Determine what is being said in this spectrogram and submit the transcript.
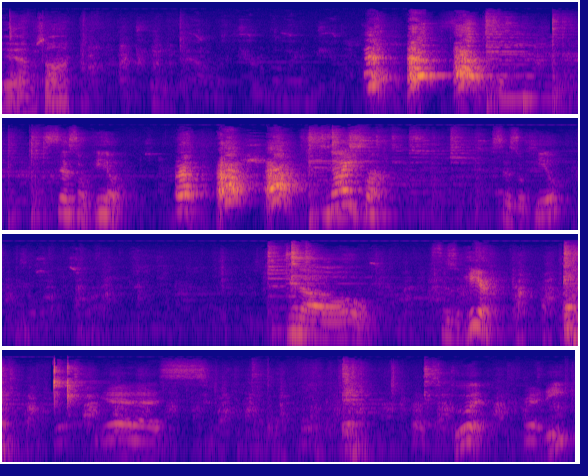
Yeah, I'm on. Sizzle heel. Sniper. Sizzle heel. No. Sizzle here. Yes. That's good. Ready?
